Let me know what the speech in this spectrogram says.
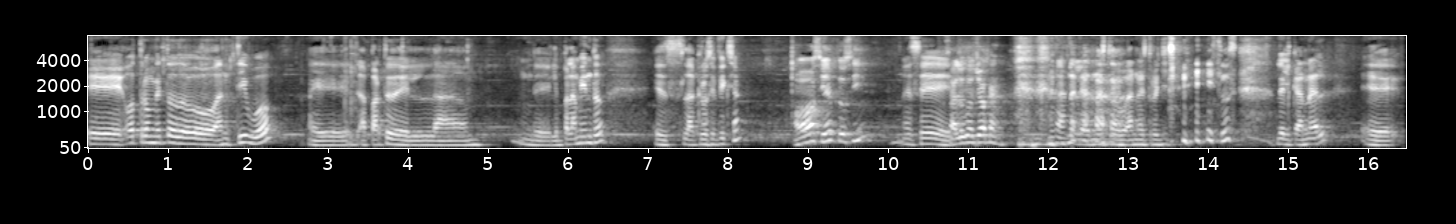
Eh, otro método antiguo, eh, aparte de la, del empalamiento, es la crucifixión. Oh, cierto, sí. Ese. Saludos, Johan. Ándale a nuestro, a nuestro Jesus del canal. Eh,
